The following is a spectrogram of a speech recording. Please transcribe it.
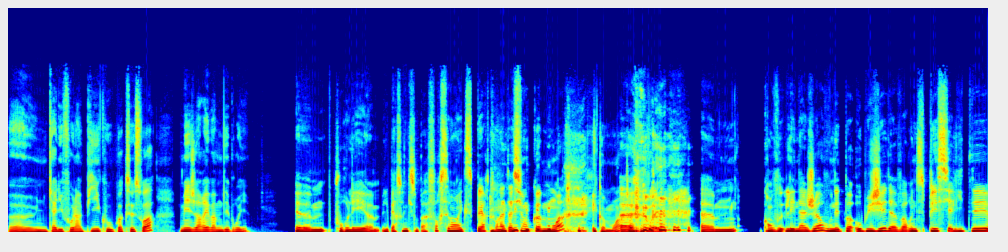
une qualif olympique ou quoi que ce soit, mais j'arrive à me débrouiller. pour les, les, personnes qui ne sont pas forcément expertes en natation comme moi. Et comme moi. quand vous, les nageurs, vous n'êtes pas obligé d'avoir une spécialité,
